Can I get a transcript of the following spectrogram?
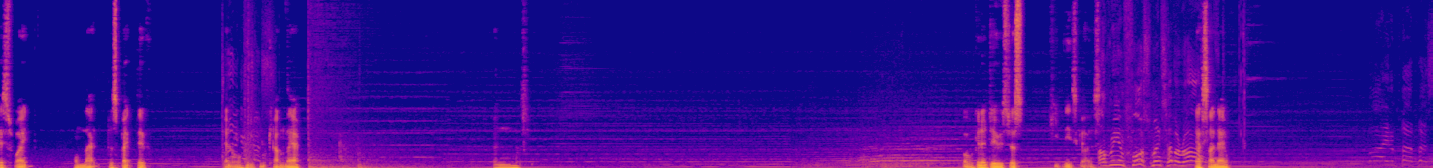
this way on that perspective. General, you can come there. And what we're going to do is just keep these guys. Our reinforcements have arrived. Yes, I know. Fine purpose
